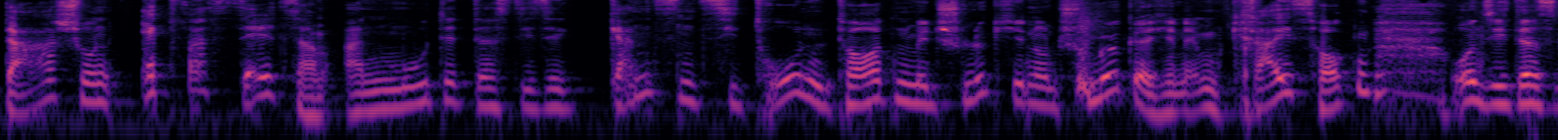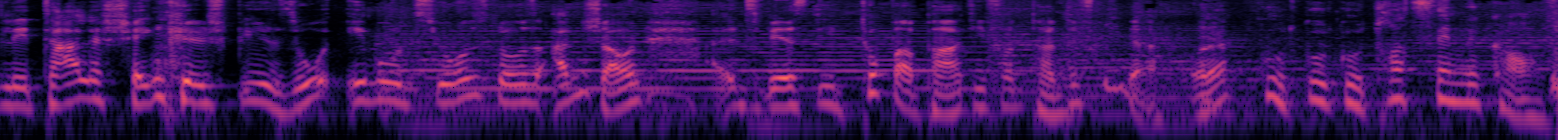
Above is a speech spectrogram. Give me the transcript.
da schon etwas seltsam anmutet, dass diese ganzen Zitronentorten mit Schlückchen und Schmökerchen im Kreis hocken und sich das letale Schenkelspiel so emotionslos anschauen, als wäre es die Tupperparty von Tante Frieda, oder? Gut, gut, gut, trotzdem gekauft.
